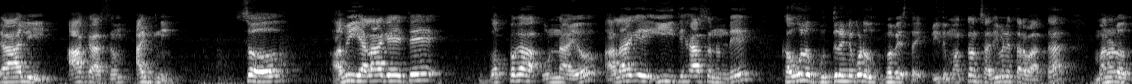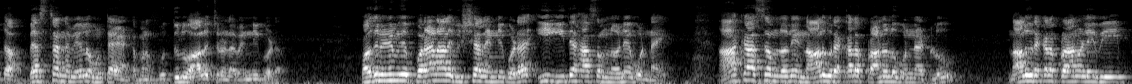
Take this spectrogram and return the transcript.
గాలి ఆకాశం అగ్ని. సో అవి ఎలాగైతే గొప్పగా ఉన్నాయో అలాగే ఈ ఇతిహాసం నుండే కవుల బుద్ధులన్నీ కూడా ఉద్భవిస్తాయి. ఇది మొత్తం చదివిన తర్వాత మనలో ద బెస్ట్ అన్న వేలో ఉంటాయంట మన బుద్ధులు ఆలోచనలు అవన్నీ కూడా. పదునెనిమిది పురాణాల విషయాలన్నీ కూడా ఈ ఇతిహాసంలోనే ఉన్నాయి. ఆకాశంలోనే నాలుగు రకాల ప్రాణులు ఉన్నట్లు నాలుగు రకాల ప్రాణులు ఏవి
